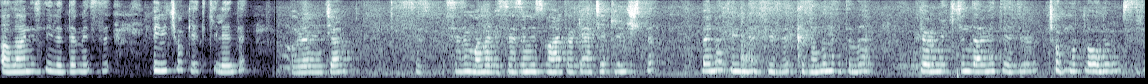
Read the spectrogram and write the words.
Allah'ın izniyle demesi beni çok etkiledi. Orhan Hocam siz, sizin bana bir sözünüz vardı o gerçekleşti. Ben o günde sizi kızımın adına görmek için davet ediyorum. Çok mutlu olurum size.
